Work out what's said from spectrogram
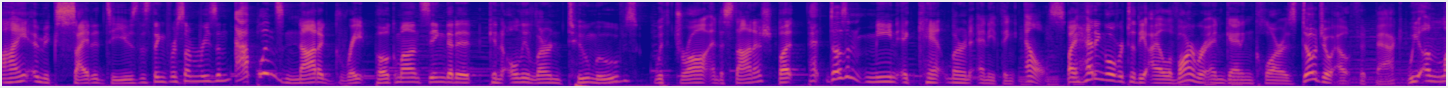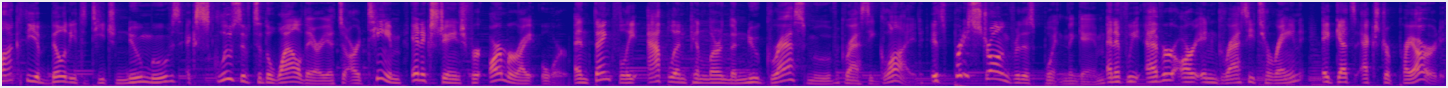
I am excited to use this thing for some reason. Applin's not a great Pokemon, seeing that it can only learn two moves, Withdraw and Astonish, but that doesn't mean it can't learn anything else. By heading over to the Isle of Armor and getting Clara's dojo outfit back, we unlock the ability to teach new moves exclusive to the wild area to our team in exchange for Armorite ore. And thankfully, Applin can learn the new grass move, Grassy Glide. It's pretty strong for this point in the game, and if we ever are in grassy terrain, it gets extra priority.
